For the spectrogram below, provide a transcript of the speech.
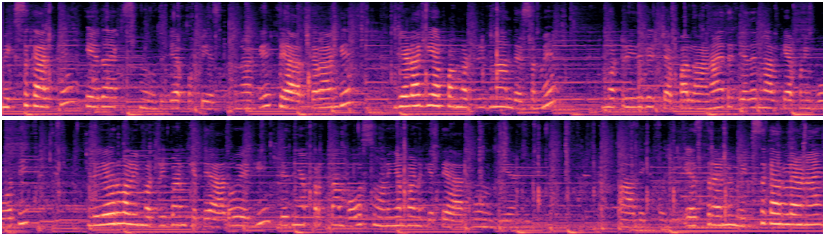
ਮਿਕਸ ਕਰਕੇ ਇਹਦਾ ਇੱਕ ਸਮੂਥ ਜਿਹਾ ਆਪਾਂ ਪੇਸਟ ਬਣਾ ਕੇ ਤਿਆਰ ਕਰਾਂਗੇ। ਜਿਹੜਾ ਕਿ ਆਪਾਂ ਮਟਰੀ ਬਣਾਉਂਦੇ ਸਮੇਂ ਮਟਰੀ ਦੇ ਵਿੱਚ ਆਪਾਂ ਲਾਣਾ ਹੈ ਤੇ ਜਿਹਦੇ ਨਾਲ ਕਿ ਆਪਣੀ ਬਹੁਤ ਹੀ ਲੇਅਰ ਵਾਲੀ ਮਟਰੀ ਬਣ ਕੇ ਤਿਆਰ ਹੋਏਗੀ, ਜਿਹਦੀਆਂ ਪਰਤਾਂ ਬਹੁਤ ਸੋਹਣੀਆਂ ਬਣ ਕੇ ਤਿਆਰ ਹੋਣਗੀਆਂ ਜੀ। ਆਹ ਦੇਖੋ ਜੀ, ਇਸ ਤਰ੍ਹਾਂ ਇਹਨੂੰ ਮਿਕਸ ਕਰ ਲੈਣਾ ਹੈ।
